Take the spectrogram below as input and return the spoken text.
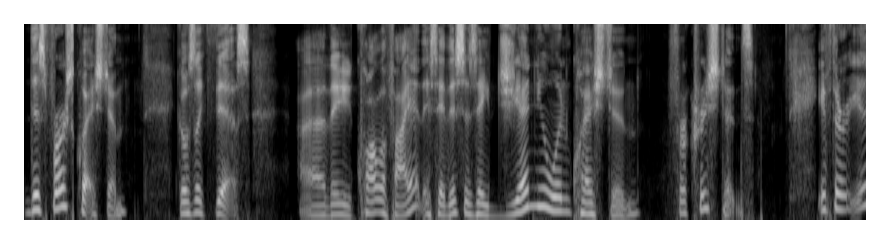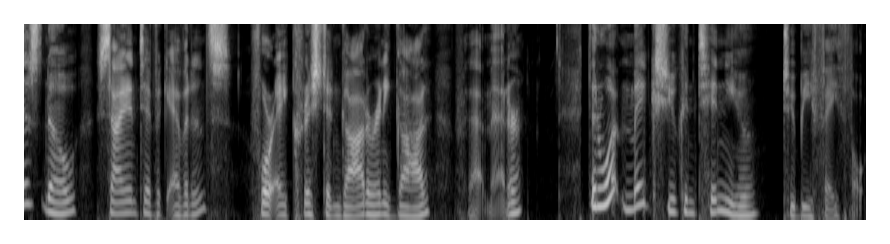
This first question goes like this. They qualify it. They say this is a genuine question for christians. If there is no scientific evidence for a Christian God or any God for that matter, then what makes you continue to be faithful?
